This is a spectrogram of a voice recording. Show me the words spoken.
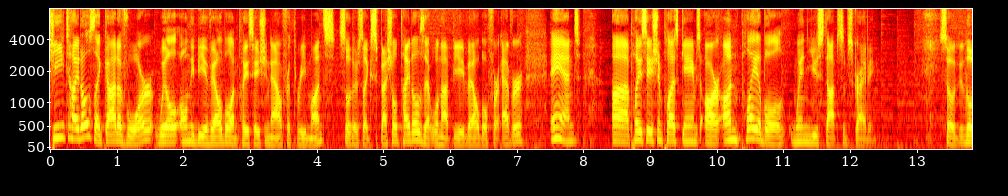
Key titles like God of War will only be available on PlayStation Now for three months. So there's like special titles that will not be available forever. And uh, PlayStation Plus games are unplayable when you stop subscribing. So they'll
